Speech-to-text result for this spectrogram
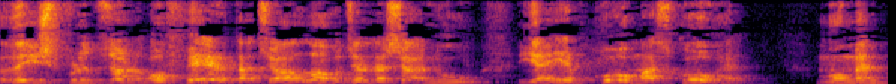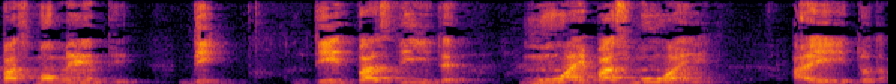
dhe i shfrytëzon ofertat që Allahu xhalla sha'nuhu ia jep kohë mas kohe, Moment pas momenti, ditë pas dite, muaj pas muaji, ai do të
